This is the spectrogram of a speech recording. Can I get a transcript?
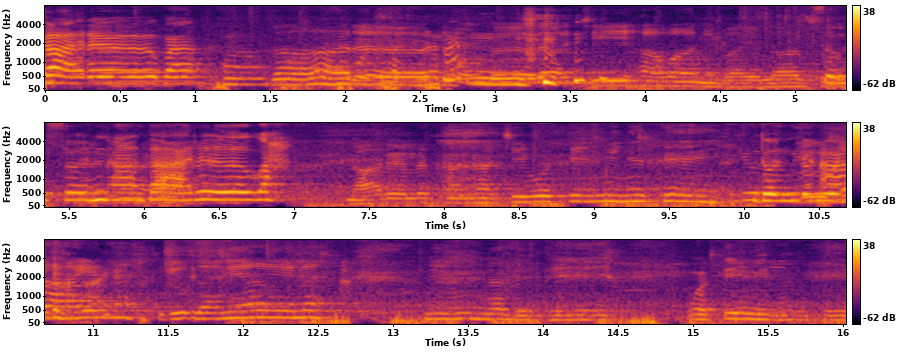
गारवा गार डोंगराची हवानी बायला सोसना गारवा नारळ खानाची ओटी मिळते. दोन दोन. दुधाने आईला मिळून देते वटी निघते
